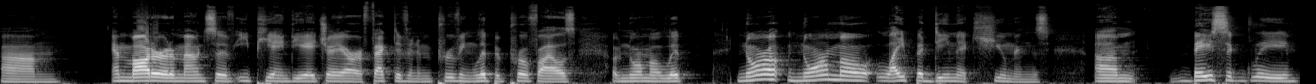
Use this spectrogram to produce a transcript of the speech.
Um, and moderate amounts of EPA and DHA are effective in improving lipid profiles of normal lip, nor, normolipidemic humans. Um, basically,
